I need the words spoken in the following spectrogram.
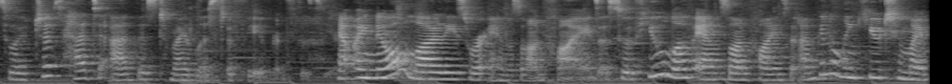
So I just had to add this to my list of favorites this year. Now I know a lot of these were Amazon finds. So if you love Amazon finds, then I'm gonna link you to my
